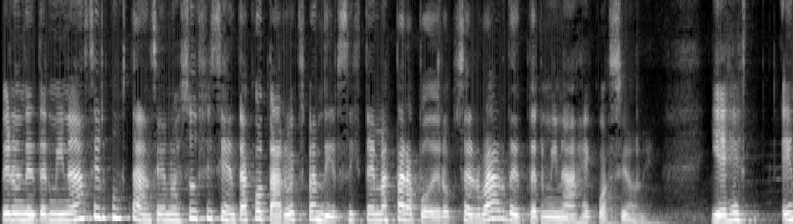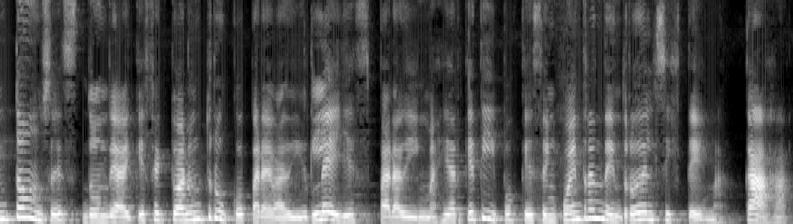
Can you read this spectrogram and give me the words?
pero en determinadas circunstancias no es suficiente acotar o expandir sistemas para poder observar determinadas ecuaciones. Y es entonces donde hay que efectuar un truco para evadir leyes, paradigmas y arquetipos que se encuentran dentro del sistema, caja,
